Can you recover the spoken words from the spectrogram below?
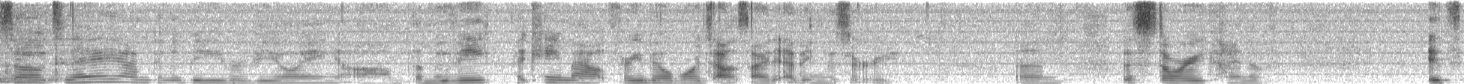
So today I'm going to be reviewing um, the movie that came out, Three Billboards Outside Ebbing, Missouri. And this story kind of, it's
